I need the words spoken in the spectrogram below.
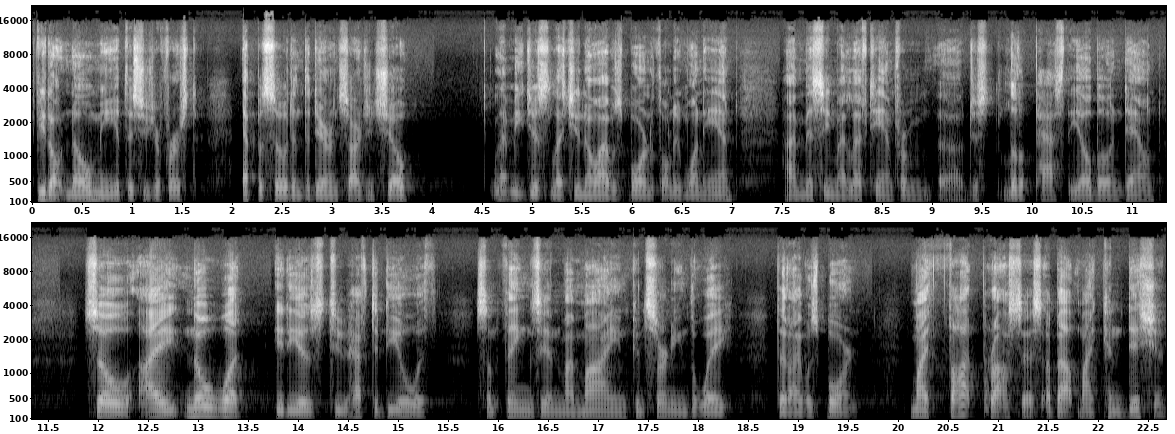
If you don't know me, if this is your first episode in the Darin Sargent Show, let me just let you know I was born with only one hand. I'm missing my left hand from uh, just a little past the elbow and down. So I know what it is to have to deal with some things in my mind concerning the way that I was born. My thought process about my condition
